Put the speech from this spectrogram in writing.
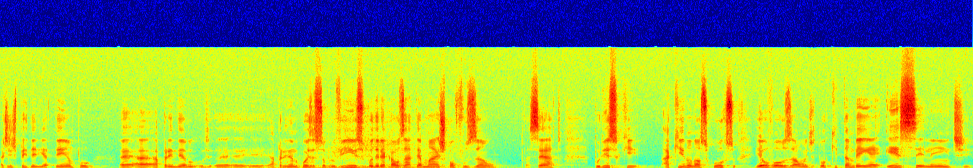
A gente perderia tempo é, aprendendo, é, é, aprendendo coisas sobre o vinho, isso poderia causar até mais confusão, tá certo? Por isso que aqui no nosso curso, eu vou usar um editor que também é excelente,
